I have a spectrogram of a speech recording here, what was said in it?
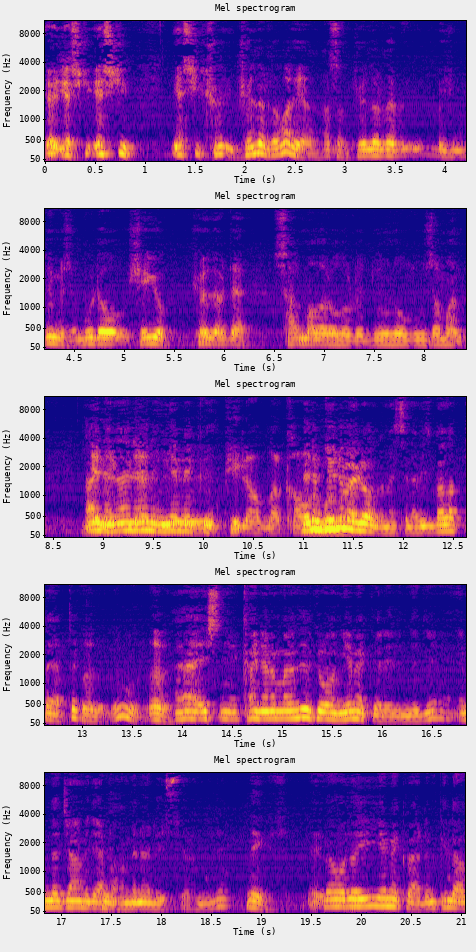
Ya eski eski eski köy, köylerde var ya Hasan köylerde belki duymuyorsun. Burada o şey yok. Köylerde sarmalar olurdu düğün olduğu zaman. Aynen, yemekler, aynen, aynen, yemekli. Pilavlar, kavurmalar. Benim düğünüm öyle oldu mesela. Biz Balat'ta yaptık. Öyle değil mi? Evet. Ha, işte kaynanam bana dedi ki oğlum yemek verelim dedi. Hem de camide yapalım ben öyle istiyorum dedi. Ne güzel. Ben orada yemek verdim. Pilav,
